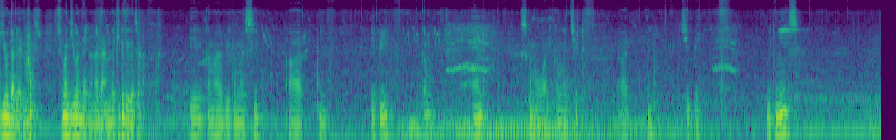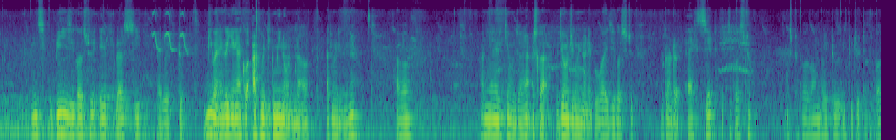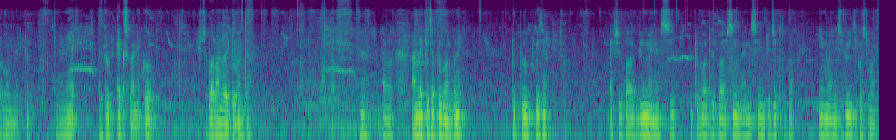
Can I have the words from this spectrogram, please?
Given that हेर्नु सुरुमा given that भन्नाले हामीलाई के के दिएको छ? A comma B comma C are AP comma and X comma Y comma Z are in GP which means means B is equals to A plus C divided to B भनेको यहाँको arithmetic mean भनौँ न अब arithmetic mean अब अनि यहाँनिर के हुन्छ भने यसको जियोमेट्रिक मिन भनेको Y equals to root under X Z equals to X to power one by two into Z to power one by two किनभने रुट एक्स भनेको X to power one by two हो नि त। अब हामीलाई के छ प्रुभ गर्नुपर्ने टु प्रुभ के छ? X to power B minus C into Y to the power C minus C into Z to the power A minus B equals to one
